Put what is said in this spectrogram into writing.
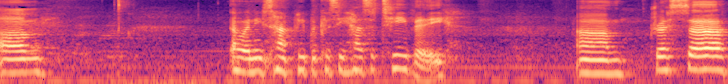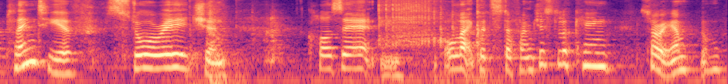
Um, oh, and he's happy because he has a TV. Um, dresser, plenty of storage and closet all that good stuff. I'm just looking, sorry, I'm, I'm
